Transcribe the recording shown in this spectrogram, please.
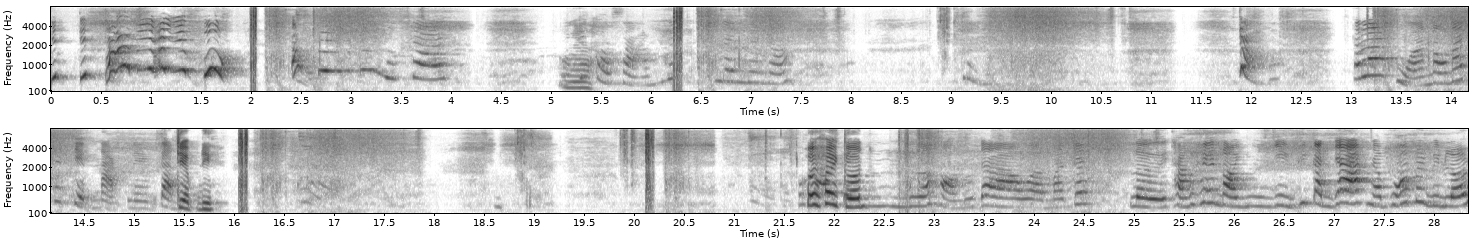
ยึดยึดท่านี่ไอ้เนี่ยปุ๊บเอาไปลูกชายำเอาไงล่ะขอสามเล่นเลยนะถ้าลากหัวน้องน่าจะเจ็บหนักเลยกัน เจ็บดิ เฮ้ยเฮ้ยเกิน เนื้อหอมดูดาวอะ มันก็เลยทำให้น้องยิงพี่กันยากนะ เพราะว่ามันมีรถ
